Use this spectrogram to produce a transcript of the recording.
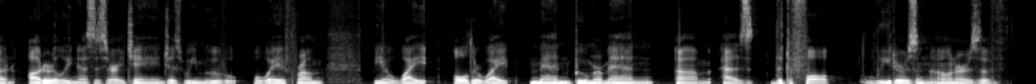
an utterly necessary change as we move away from, you know, white, older white men, boomer men, um, as the default leaders and owners of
